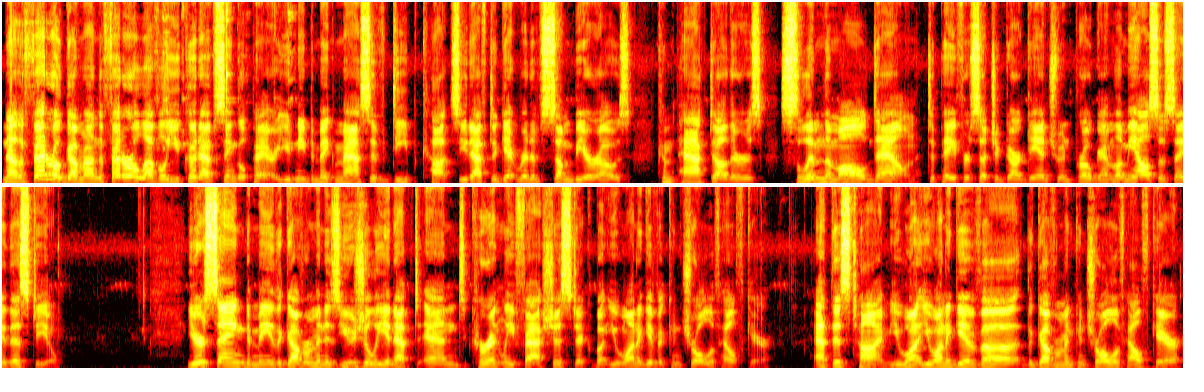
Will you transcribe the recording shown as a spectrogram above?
Now, the federal government, on the federal level, you could have single payer. You'd need to make massive, deep cuts. You'd have to get rid of some bureaus, compact others, slim them all down to pay for such a gargantuan program. Let me also say this to you. You're saying to me the government is usually inept and currently fascistic, but you want to give it control of healthcare at this time. You want you want to give uh, the government control of healthcare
